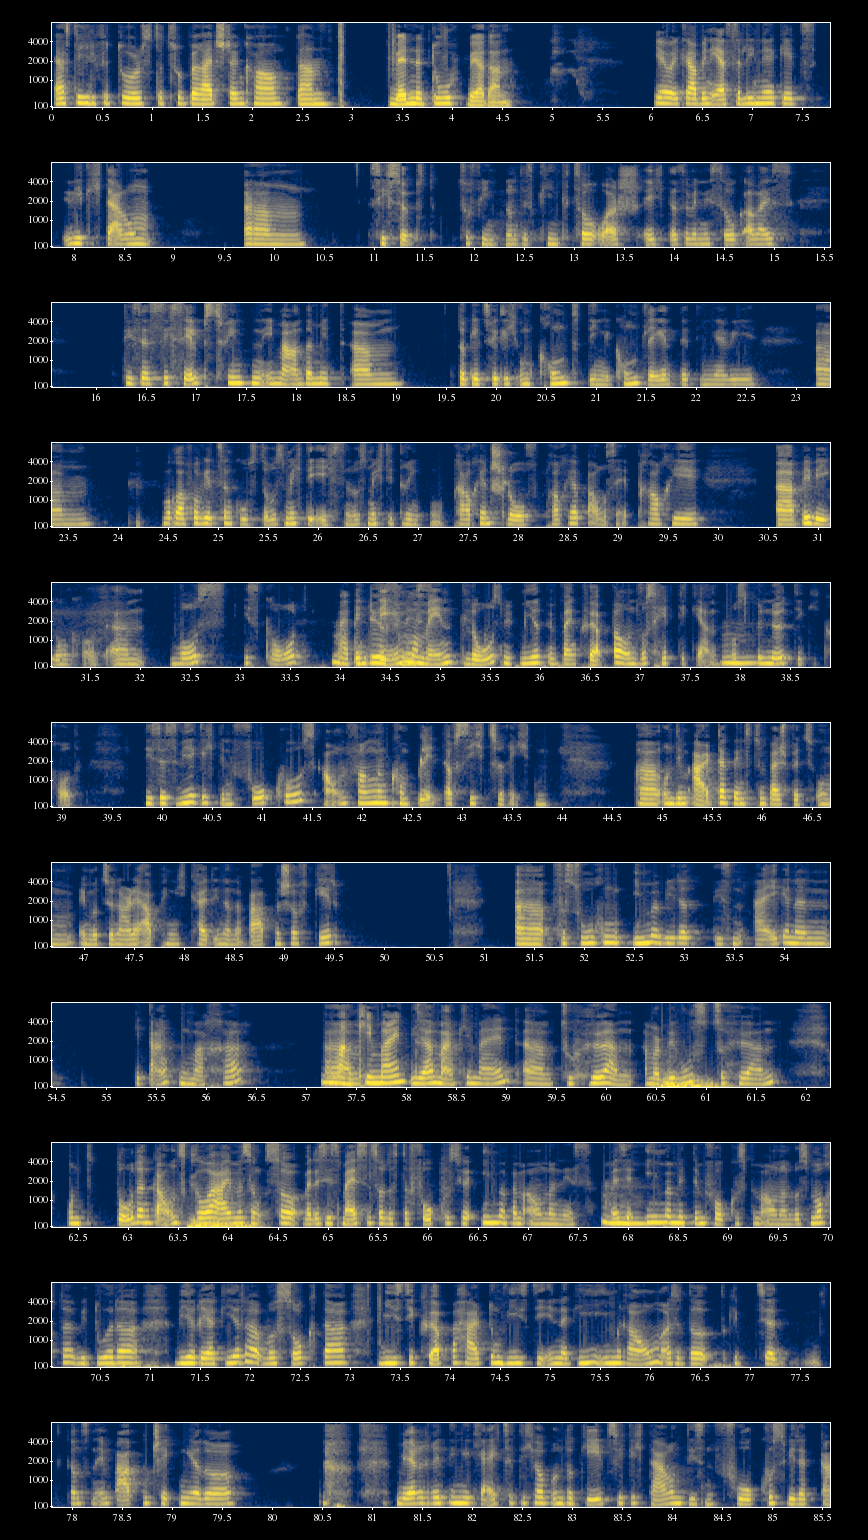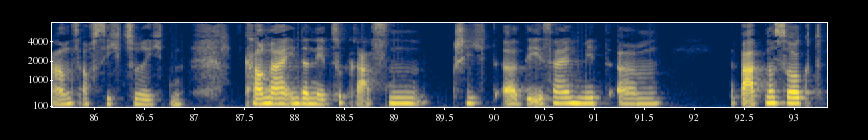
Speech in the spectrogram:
Erste-Hilfe-Tools dazu bereitstellen kann, dann, wenn nicht du, wer dann? Ja, ich glaube, in erster Linie geht es wirklich darum, ähm, sich selbst zu finden. Und das klingt so arsch, echt. Also wenn ich sage, aber es, dieses sich selbst finden, ich meine damit, ähm, da geht es wirklich um Grunddinge, grundlegende Dinge wie, ähm, worauf habe ich jetzt einen Gusto, was möchte ich essen, was möchte ich trinken, brauche ich einen Schlaf, brauche ich eine Pause, brauche ich äh, Bewegung gerade, ähm, was ist gerade in dem. Moment los mit mir und mit meinem Körper und was hätte ich gern, was Mhm. benötige ich gerade. Dieses wirklich den Fokus anfangen, komplett auf sich zu richten. Äh, Und im Alltag, wenn es zum Beispiel um emotionale Abhängigkeit in einer Partnerschaft geht, äh, versuchen immer wieder diesen eigenen Gedankenmacher, ähm, Monkey Mind. ja, Monkey Mind, ähm, zu hören, einmal bewusst zu hören und da dann ganz klar auch immer sagen, so, weil das ist meistens so, dass der Fokus ja immer beim anderen ist. Weil es ja Mhm. immer mit dem Fokus beim anderen. Was macht er, wie tut er, wie reagiert er, was sagt er, wie ist die Körperhaltung, wie ist die Energie im Raum. Also da, da gibt es ja, die ganzen Empathen checken ja da mehrere Dinge gleichzeitig ab und da geht es wirklich darum, diesen Fokus wieder ganz auf sich zu richten. Kann auch in der nicht so krassen Geschichte äh, die sein mit, ähm, der Partner sagt,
